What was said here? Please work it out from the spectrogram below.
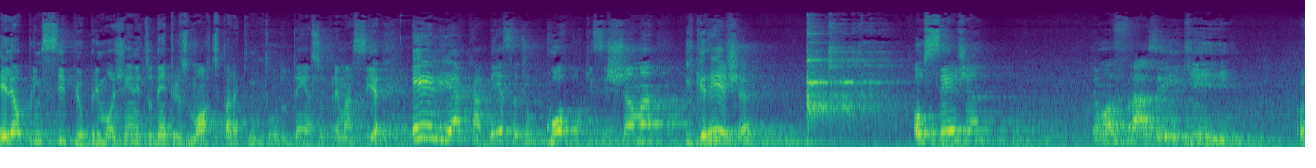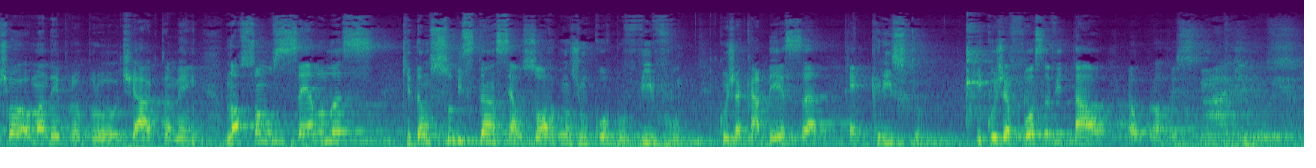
Ele é o princípio, o primogênito dentre os mortos, para que em tudo tenha supremacia. Ele é a cabeça de um corpo que se chama igreja. Ou seja, tem uma frase aí que acho que eu mandei para o Tiago também. Nós somos células que dão substância aos órgãos de um corpo vivo, cuja cabeça é Cristo e cuja força vital é o próprio Espírito de Deus.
